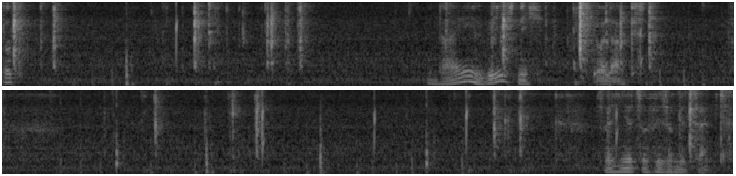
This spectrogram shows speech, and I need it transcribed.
Guck. Nein, will ich nicht. Was soll ich jetzt auf wieder mit Sand?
